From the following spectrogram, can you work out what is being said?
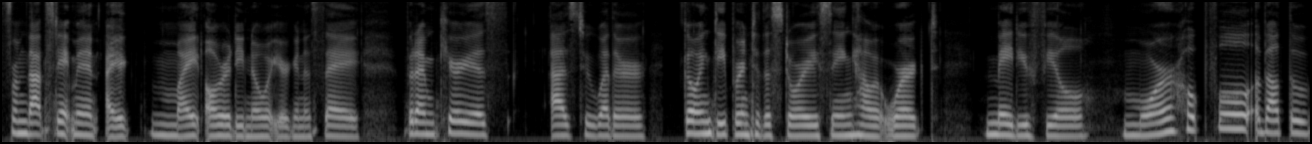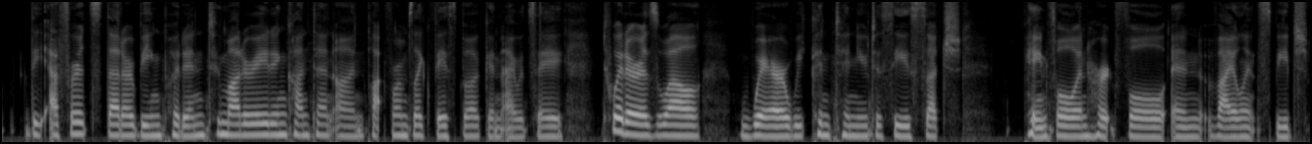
from that statement, I might already know what you're going to say, but I'm curious as to whether going deeper into the story, seeing how it worked, made you feel more hopeful about the the efforts that are being put into moderating content on platforms like Facebook and I would say Twitter as well, where we continue to see such painful and hurtful and violent speech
